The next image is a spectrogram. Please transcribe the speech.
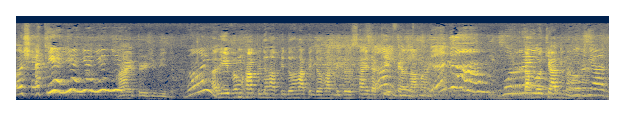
Oxe, Aqui, ali, ali, ali, ali. Ai, perdi vida. Vai. Ali, vamos rápido, rápido, rápido, rápido. Sai daqui, Ai, filha da mãe. Ah, não. Morreu. Tá bloqueado Tá não, né? bloqueado.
